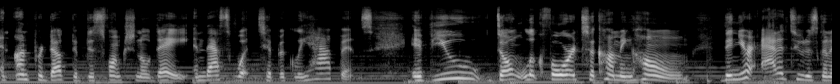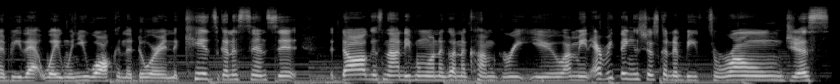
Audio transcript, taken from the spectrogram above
an unproductive, dysfunctional day. And that's what typically happens. If you don't look forward to coming home, then your attitude is going to be that way when you walk in the door, and the kid's going to sense it. The dog is not even going to come greet you. I mean, everything is just going to be thrown just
